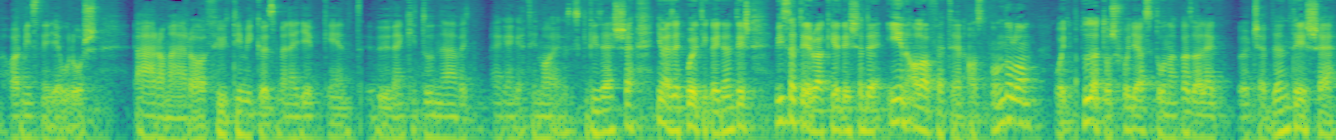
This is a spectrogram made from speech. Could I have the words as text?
34 eurós áramárral fűti, miközben egyébként bőven ki tudná, vagy megengedheti maga ezt kifizesse. Nyilván ez egy politikai döntés. Visszatérve a kérdésre, de én alapvetően azt gondolom, hogy a tudatos fogyasztónak az a legbölcsebb döntése,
